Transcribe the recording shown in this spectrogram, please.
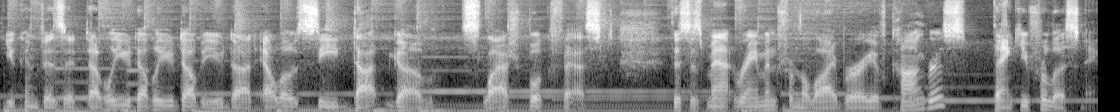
you can visit www.loc.gov slash bookfest. This is Matt Raymond from the Library of Congress. Thank you for listening.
